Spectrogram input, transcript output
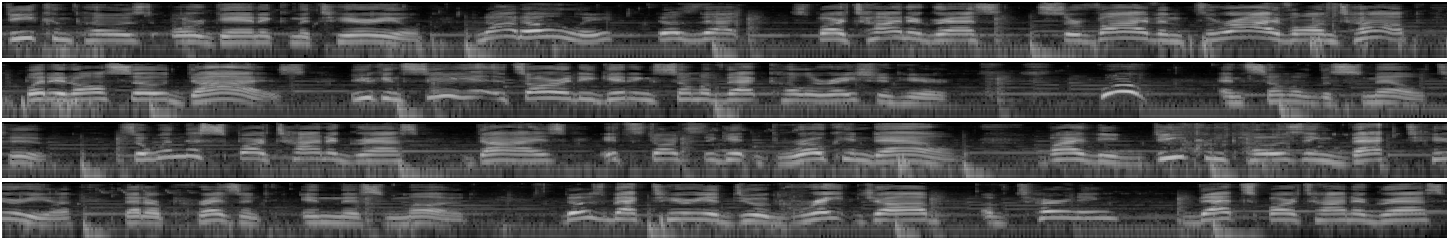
decomposed organic material. Not only does that Spartina grass survive and thrive on top, but it also dies. You can see it's already getting some of that coloration here. Woo! And some of the smell too. So when this Spartina grass dies, it starts to get broken down by the decomposing bacteria that are present in this mud. Those bacteria do a great job of turning that Spartina grass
